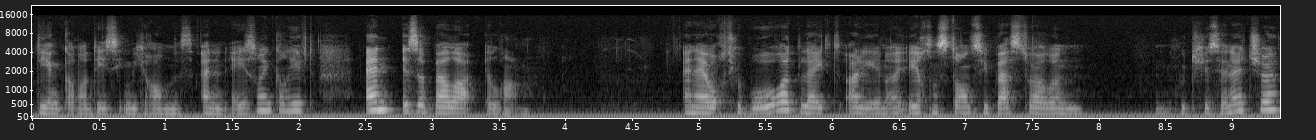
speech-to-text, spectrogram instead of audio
die een Canadese immigrant is en een ijswinkel heeft, en Isabella Elan. En hij wordt geboren, het lijkt allee, in eerste instantie best wel een, een goed gezinnetje,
